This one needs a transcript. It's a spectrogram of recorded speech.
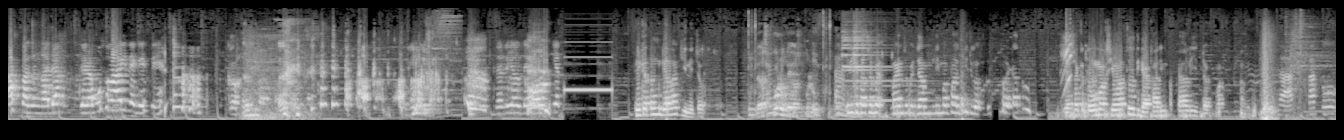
Astaga nggak ada. Gak ada musuh lain ya guys ya. The real kid. Ini ketemu dia lagi nih, Cok. BO 10 BO 10 Ini kita sampai main sampai jam 5 pagi juga udah mereka terus. Biasa ketemu maksimal tuh tiga kali empat kali udah. Enggak, kita tuh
